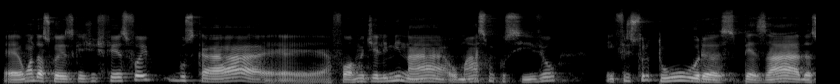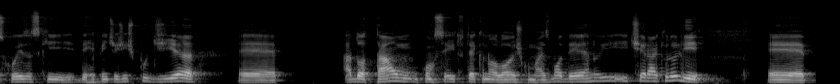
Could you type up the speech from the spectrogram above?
É, uma das coisas que a gente fez foi buscar a forma de eliminar o máximo possível infraestruturas pesadas, coisas que de repente a gente podia é, adotar um conceito tecnológico mais moderno e, e tirar aquilo ali. É,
